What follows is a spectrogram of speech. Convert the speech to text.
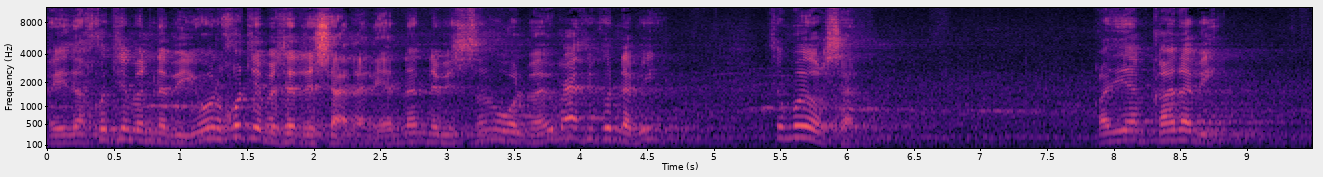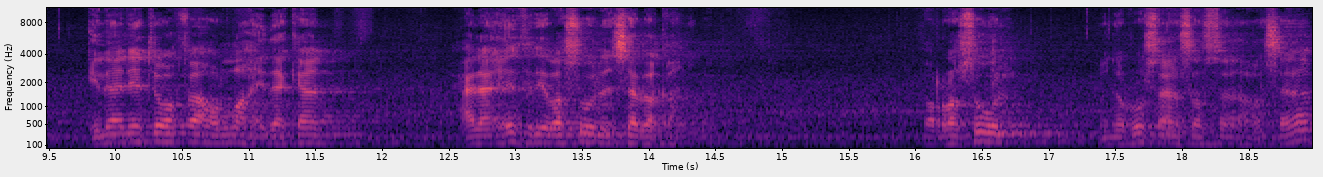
فإذا ختم النبيون ختمت الرسالة لأن النبي صلى الله عليه وسلم أول ما يبعث يكون نبي. ثم يرسل. قد يبقى نبي إلى أن يتوفاه الله إذا كان على إثر رسول سبقه. فالرسول من الرسل عليه الصلاة والسلام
